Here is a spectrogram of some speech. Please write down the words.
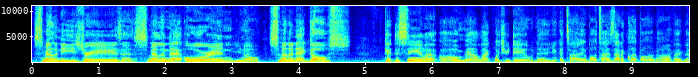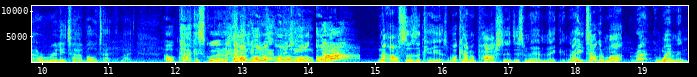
smelling these dreads and smelling that aura and you know smelling that ghost. Get to seeing like, oh man, I like what you did with that. You could tie your bow tie. Is that a clip on? Oh baby, I really tie bow tie. Like, oh pocket square. How hold did you hold do on, that hold with on, a hold on, jean? hold on. Now, Officer Zacchaeus, what kind of posture is this man making? Now he talking about Right. women,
